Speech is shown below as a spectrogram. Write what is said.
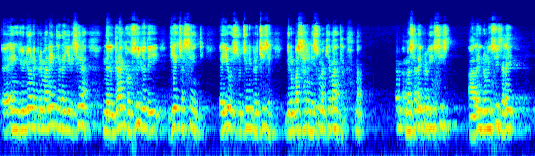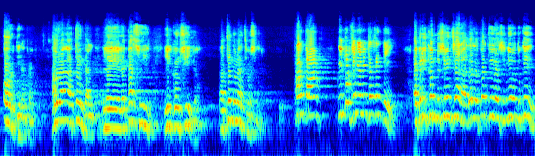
È in riunione permanente da ieri sera nel Gran Consiglio dei dieci assenti e io ho istruzioni precise di non passare nessuna chiamata. Ma, ma se lei proprio insiste, a lei non insiste, lei ordina proprio. Allora attenda, le, le passo il, il consiglio. Attenda un attimo, signora. Pronto? Il ci sentì. È per il conte Sevenzana, dalla parte della signora Duque,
